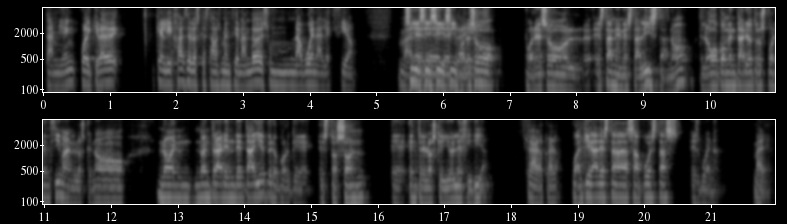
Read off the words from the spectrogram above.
también cualquiera de, que elijas de los que estamos mencionando es una buena elección. Sí, sí, sí, sí, por eso, por eso están en esta lista, ¿no? Luego comentaré otros por encima en los que no, no, no entrar en detalle, pero porque estos son eh, entre los que yo elegiría. Claro, claro. Cualquiera de estas apuestas es buena. Vale.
